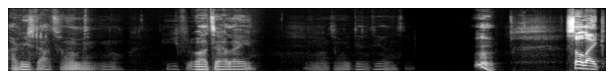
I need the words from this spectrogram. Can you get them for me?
I reached out to him and you know, he flew out to LA. You know, so we did a deal stuff. So like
